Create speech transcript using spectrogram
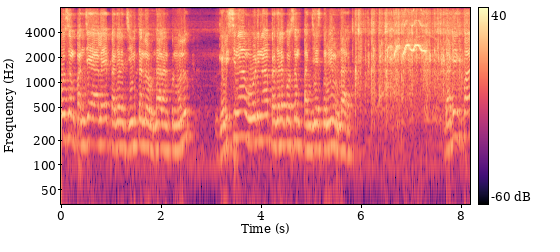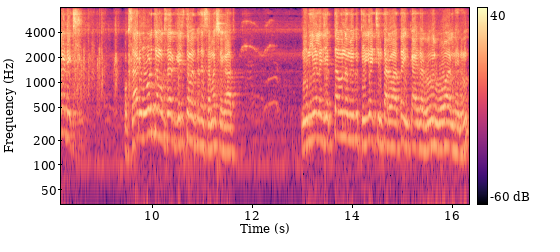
కోసం పనిచేయాలి ప్రజల జీవితంలో ఉండాలనుకున్న వాళ్ళు గెలిచినా ఓడినా ప్రజల కోసం పనిచేస్తూనే ఉండాలి. దట్ ఈస్ పాలిటిక్స్ ఒకసారి ఓడతాం ఒకసారి గెలుస్తాం అది పెద్ద సమస్య కాదు. నేను ఇలా చెప్తా ఉన్నా మీకు తిరిగి వచ్చిన తర్వాత ఇంకా ఐదారు రోజులు పోవాలి నేను.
